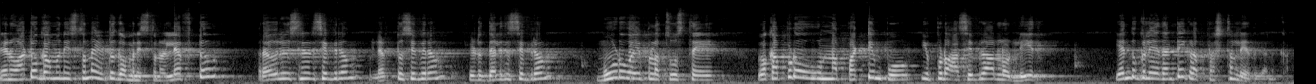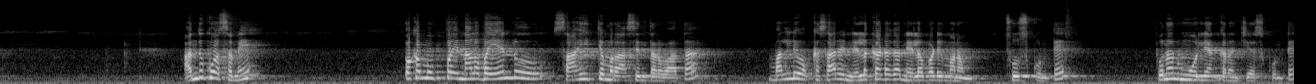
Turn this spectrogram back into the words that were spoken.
నేను అటు గమనిస్తున్నా ఇటు గమనిస్తున్నా. లెఫ్ట్ రెవల్యూషనరీ శిబిరం లెఫ్ట్ శిబిరం ఇటు దళిత శిబిరం మూడు వైపులా చూస్తే ఒకప్పుడు ఉన్న పట్టింపు ఇప్పుడు ఆ శిబిరాల్లో లేదు. ఎందుకు లేదంటే ఇక్కడ ప్రశ్న లేదు కనుక అందుకోసమే ఒక ముప్పై నలభై ఏళ్ళు సాహిత్యం రాసిన తర్వాత మళ్ళీ ఒక్కసారి నిలకడగా నిలబడి మనం చూసుకుంటే పునర్మూల్యాంకనం చేసుకుంటే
